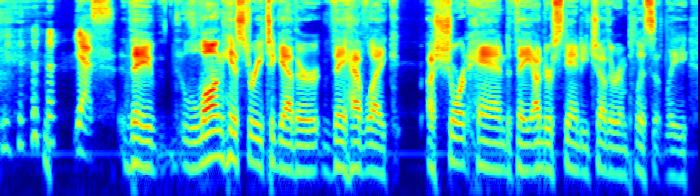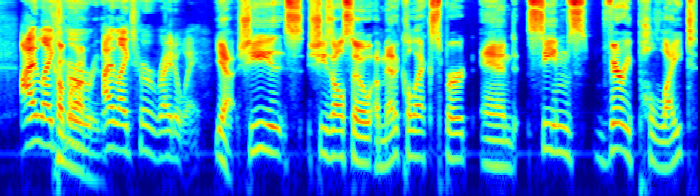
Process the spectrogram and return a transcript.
Yes. They long history together. They have like a shorthand. They understand each other implicitly. I liked her. I liked her right away. Yeah, she is. She's also a medical expert and seems very polite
